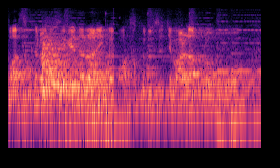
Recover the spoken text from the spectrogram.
마스크라도 쓰게 해달라니까 마스크도 쓰지 말라 그러고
